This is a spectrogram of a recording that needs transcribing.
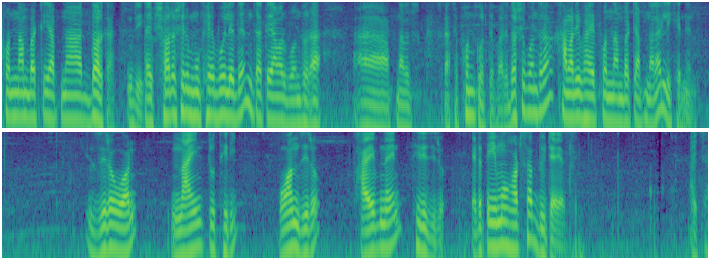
ফোন নাম্বারটি আপনার দরকার। তাই সরাসরি মুখে বলে দেন যাতে আমার বন্ধুরা আপনার কাছে ফোন করতে পারে। দর্শক বন্ধুরা খামারি ভাইয়ের ফোন নাম্বারটি আপনারা লিখে নিন। Zero one nine two three one zero five nine three zero. এটাতে ইমো হোয়াটসঅ্যাপ দুইটাই আছে। আচ্ছা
